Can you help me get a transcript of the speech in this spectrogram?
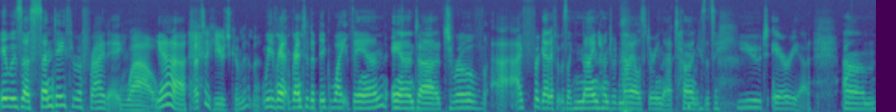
It was a Sunday through a Friday. Wow. Yeah. That's a huge commitment. We rent, rented a big white van and uh, drove, I forget if it was like 900 miles during that time because it's a huge area. Um,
